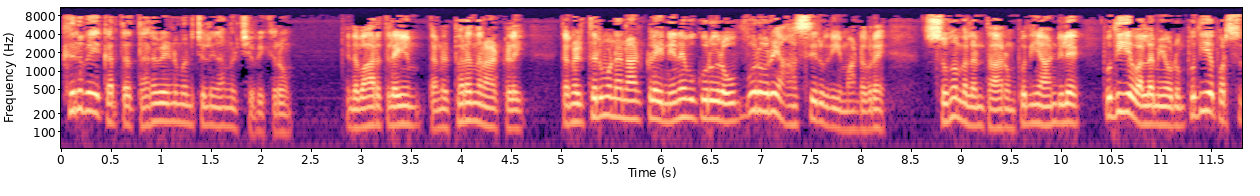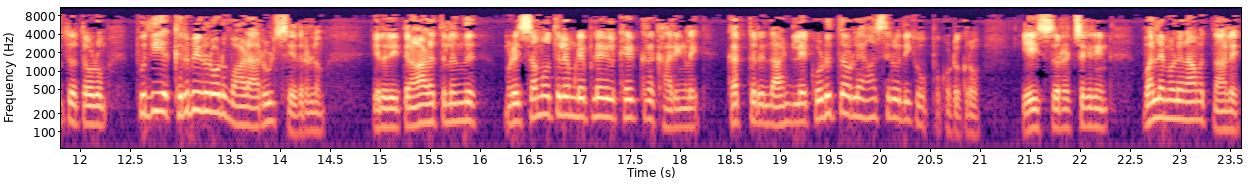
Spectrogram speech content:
கிருபையை கர்த்தர் தர வேண்டும் என்று சொல்லி நாங்கள் செபிக்கிறோம். இந்த வாரத்திலேயும் தங்கள் பிறந்த நாட்களை தங்கள் திருமண நாட்களை நினைவு கூறுகிற ஒவ்வொருவரையும் ஆசீர்வதியும் ஆண்டவரே. சுகமலன் தாரும். புதிய ஆண்டிலே புதிய வல்லமையோடும் புதிய பரிசுத்தோடும் புதிய கிருபிகளோடும் வாழ அருள் செய்திருளும் இருதயத்தின் ஆழத்திலிருந்து உடைய சமூகத்தில் உடைய பிள்ளைகள் கேட்கிற காரியங்களை கர்த்தர் இந்த ஆண்டிலே கொடுத்தவர்களை ஆசீர்வதிக்க ஒப்புக் கொடுக்கிறோம் ஏசு ரட்சகரின் வல்லமுள்ள நாமத்தினாலே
